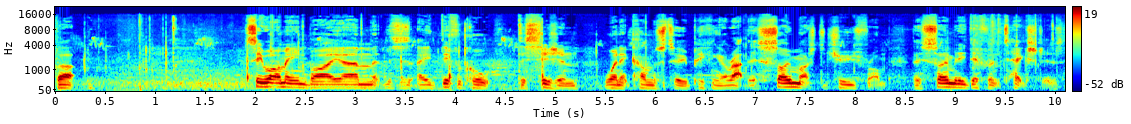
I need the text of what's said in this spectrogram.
But see what I mean by um, this is a difficult decision when it comes to picking a wrap. There's so much to choose from. There's so many different textures.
